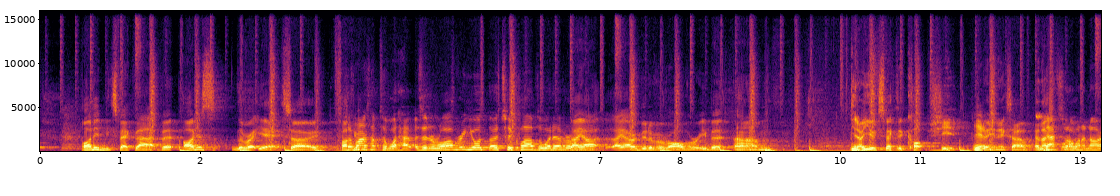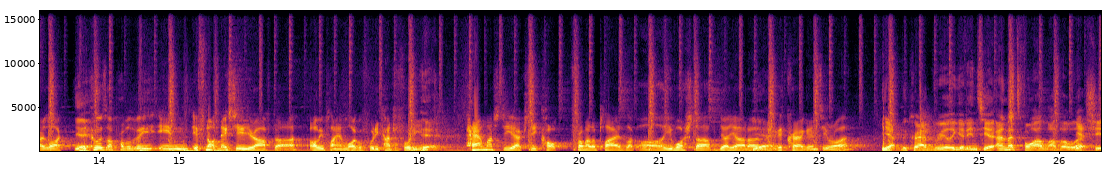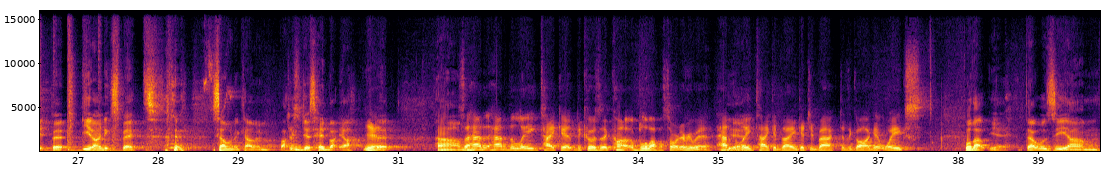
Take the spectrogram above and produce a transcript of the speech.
so I didn't expect that, but I just the yeah. So fucking. run us up to what happened. Is it a rivalry? Yours, those two clubs or whatever? they or are they are a bit of a rivalry, but um, you know you expect to cop shit Yeah. being an XL, and that's, That's what I want to know. Like, Yeah. because I'll probably in, if not next year, year after, I'll be playing local footy, country footy. Yeah. How much do you actually cop from other players? Like, oh, you washed up, yada yada. Yeah. The crowd get into you, right? Yeah, the crowd really get into you, and that's fine. I love all that Yeah. shit, but you don't expect someone to come and fucking just, headbutt you. Yeah. But, um, So how did, how did the league take it? Because it kind of blew up. I saw it everywhere. How did Yeah. the league take it? They get you back? Did the guy get weeks? well, that yeah, that was the. Um,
